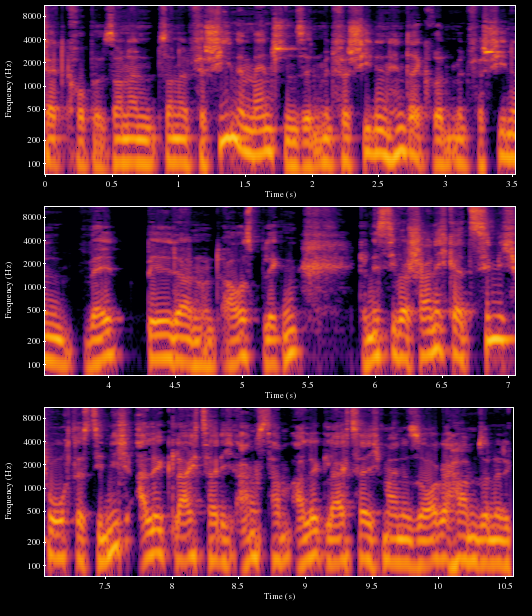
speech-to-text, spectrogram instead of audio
Chatgruppe, sondern, sondern verschiedene Menschen sind mit verschiedenen Hintergründen, mit verschiedenen Weltbildern und Ausblicken, dann ist die Wahrscheinlichkeit ziemlich hoch, dass die nicht alle gleichzeitig Angst haben, alle gleichzeitig meine Sorge haben, sondern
